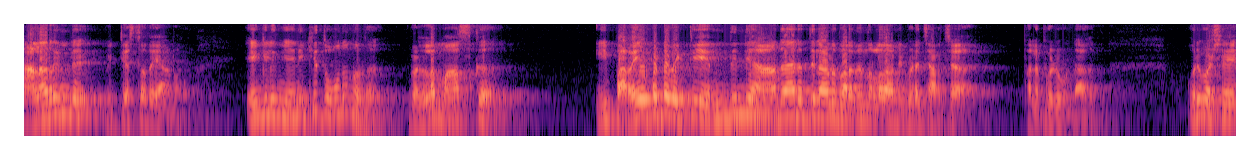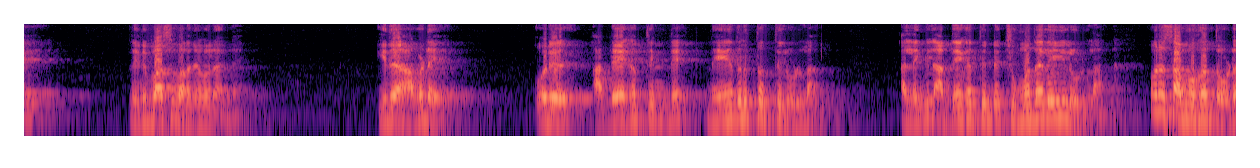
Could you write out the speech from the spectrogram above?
കളറിന്റെ വ്യത്യസ്തതയാണോ? എങ്കിലും എനിക്ക് തോന്നുന്നത് വെള്ള മാസ്ക് ഈ പറയപ്പെട്ട വ്യക്തി എന്തിന്റെ ആധാരത്തിലാണ് പറഞ്ഞെന്നുള്ളതാണ് ഇവിടെ ചർച്ച പലപ്പോഴും ഉണ്ടാകുന്നത്. ഒരു പക്ഷേ ലിനുബാസ് പറഞ്ഞ പോലെ തന്നെ ഇത് അവിടെ ഒരു അദ്ദേഹത്തിന്റെ നേതൃത്വത്തിലുള്ള അല്ലെങ്കിൽ അദ്ദേഹത്തിന്റെ ചുമതലയിലുള്ള ഒരു സമൂഹത്തോട്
